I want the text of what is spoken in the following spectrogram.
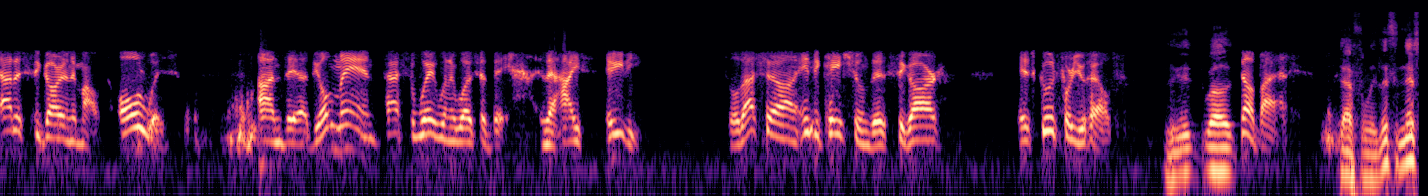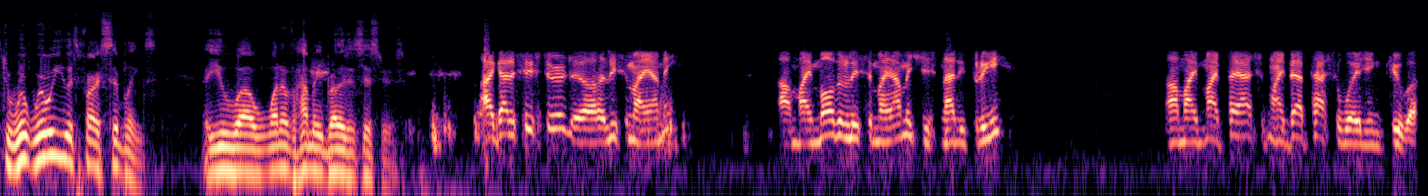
had a cigar in the mouth, always. And the the old man passed away when he was at the in the high 80. So that's an indication that cigar is good for your health. It- well, Not bad. definitely. Listen, Nestor, where, where were you as far as siblings? Are you uh, one of how many brothers and sisters? I got a sister, uh, lives in Miami. Uh, my mother lives in Miami. She's 93. Uh, my my past my dad passed away in Cuba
